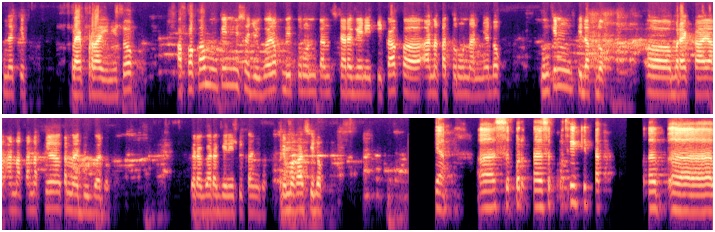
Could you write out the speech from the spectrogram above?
penyakit lepra ini dok, apakah mungkin bisa juga dok diturunkan secara genetika ke anak keturunannya dok? Mungkin tidak dok. Uh, mereka yang anak-anaknya kena juga dok. Gara-gara genetikanya dok. Terima kasih dok. Ya, uh, seper, uh, seperti kita uh, uh,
